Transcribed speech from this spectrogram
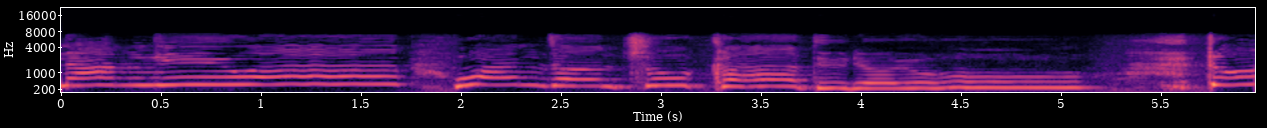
남기환 완전 축하드려요. 더욱더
